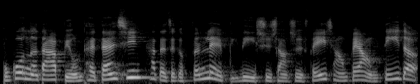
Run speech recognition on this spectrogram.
不过呢，大家不用太担心，它的这个分类比例事实上是非常非常低的。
